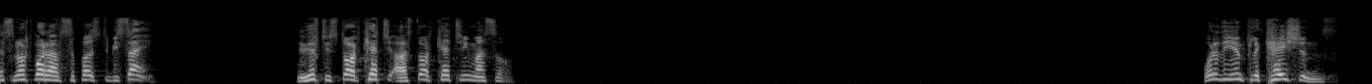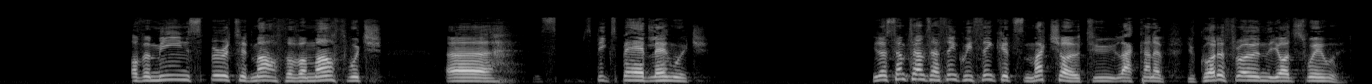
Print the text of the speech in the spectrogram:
That's not what I'm supposed to be saying. You have to start catching, I start catching myself. What are the implications of a mean spirited mouth, of a mouth which uh, speaks bad language? You know, sometimes I think we think it's macho to, like, kind of, you've got to throw in the odd swear word.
